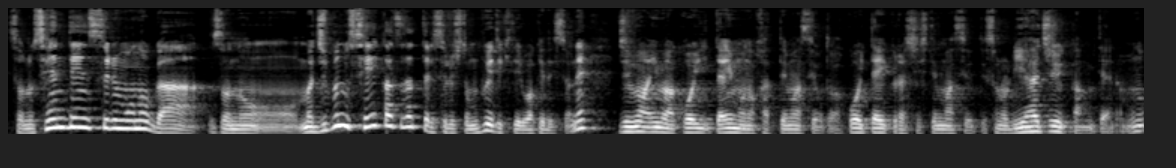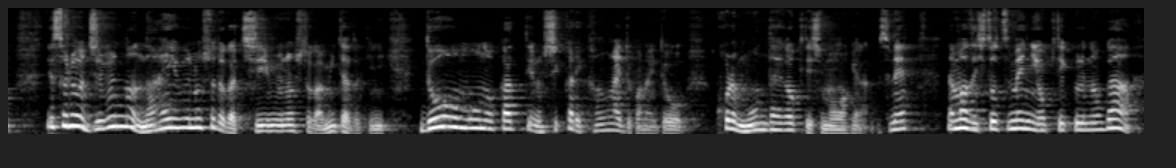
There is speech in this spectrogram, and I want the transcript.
その宣伝するものが、その、まあ、自分の生活だったりする人も増えてきてるわけですよね。自分は今こういったいいもの買ってますよとか、こういったいい暮らししてますよって、そのリア充感みたいなもの。で、それを自分の内部の人とかチームの人が見たときに、どう思うのかっていうのをしっかり考えておかないと、これ問題が起きてしまうわけなんですね。まず一つ目に起きてくるのが、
